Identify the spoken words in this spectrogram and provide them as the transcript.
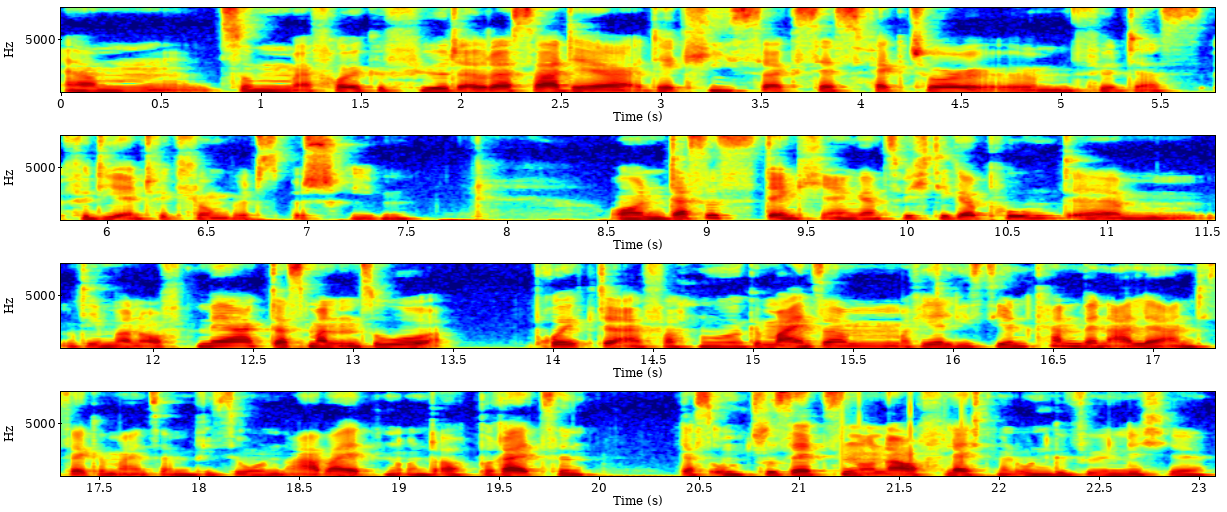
ähm, zum Erfolg geführt. Also das war der, der Key Success Factor ähm, für, das, für die Entwicklung, wird es beschrieben. Und das ist, denke ich, ein ganz wichtiger Punkt, ähm, den man oft merkt, dass man so Projekte einfach nur gemeinsam realisieren kann, wenn alle an dieser gemeinsamen Vision arbeiten und auch bereit sind, das umzusetzen und auch vielleicht mal ungewöhnliche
